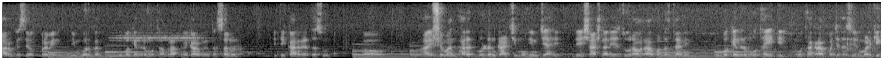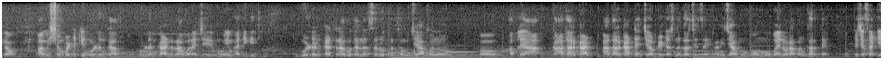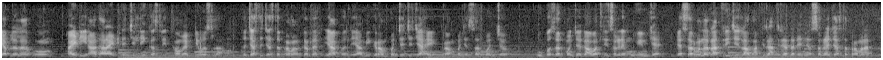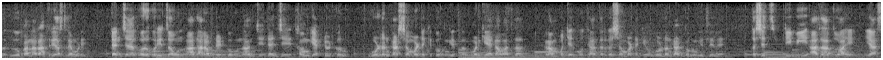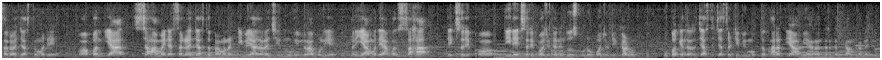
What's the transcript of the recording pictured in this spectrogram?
आरोग्य सेवक प्रवीण निंभोरकर उपकेंद्र मोठा प्राथमिक आरोग्य केंद्र सलोना. इथे कार्यरत असून आयुष्यमान भारत गोल्डन कार्डची मोहीम जी आहे ते शासनाने जोरावर राबवत असल्याने उपकेंद्र मोठा येथील मोठा ग्रामपंचायत असेल मडकी गाव आम्ही शंभर टक्के गोल्डन का गोल्डन कार्ड राबवण्याची मोहीम हाती घेतली. गोल्डन कार्ड राबवताना सर्वप्रथम जे आपण आपल्या आधार कार्ड आधार कार्ड त्यांचे अपडेट असणं गरजेचं आहे. आणि ज्या मो- मोबाईलवर आपण करताय त्याच्यासाठी आपल्याला I D Aadhaar I D त्यांची लिंक असली थम ॲक्टिव्ह असला तर जास्तीत जास्त प्रमाणात करतात. यामध्ये आम्ही ग्रामपंचायतचे जे आहे ग्रामपंचायत सरपंच उपसरपंच गावातली सगळे मोहीम जे आहे या सर्वांना रात्री जे लाभार्थी रात्री राहतात त्यांच्या सगळ्यात जास्त प्रमाणात लोकांना रात्री असल्यामुळे त्यांच्या घरोघरी जाऊन आधार अपडेट करून आमचे त्यांचे थंब ॲक्टिवेट करून गोल्डन कार्ड शंभर टक्के करून घेतलं. मडकी या गावातलं ग्रामपंचायत मोठ्या अंतर्गत शंभर टक्के गोल्डन कार्ड करून घेतलेलं आहे. तसेच टी बी आजार जो आहे या सर्वात जास्त मध्ये आपण या सहा महिन्यात सगळ्यात जास्त प्रमाणात टी बी आजाराची मोहीम राबवली आहे. आणि यामध्ये आपण सहा एक्सरे तीन एक्सरे पॉझिटिव्ह आणि दोन स्फुटून पॉझिटिव्ह काढून उपकेंद्रात जास्तीत जास्त टी बी मुक्त भारत या अभियानांतर्गत काम करण्याची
